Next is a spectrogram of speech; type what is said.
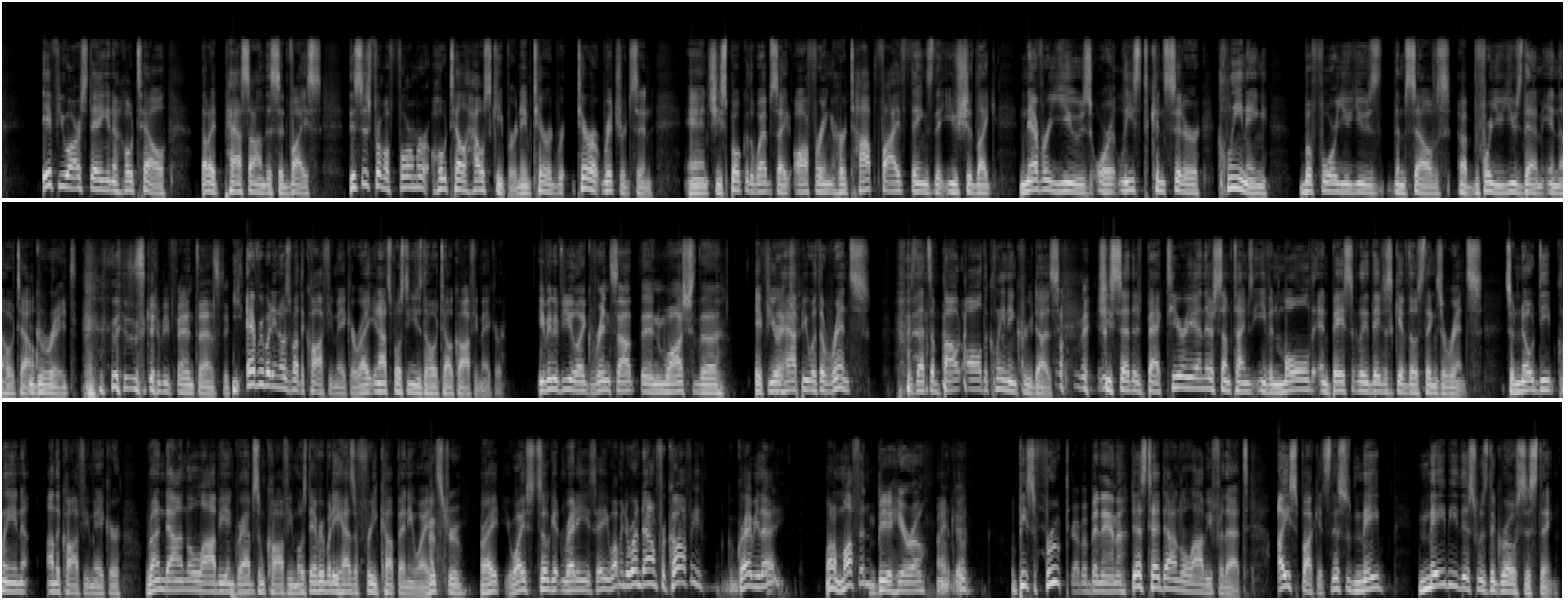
If you are staying in a hotel, thought I'd pass on this advice. This is from a former hotel housekeeper named Tara, Tara Richardson, and she spoke with a website offering her top five things that you should like never use or at least consider cleaning before you use themselves uh, before you use them in the hotel. Great. this is going to be fantastic. Everybody knows about the coffee maker, right? You're not supposed to use the hotel coffee maker. Even if you like rinse out and wash the. If you're happy with a rinse, because that's about all the cleaning crew does. she said there's bacteria in there, sometimes even mold, and basically they just give those things a rinse. So no deep clean on the coffee maker. Run down the lobby and grab some coffee. Most everybody has a free cup anyway. That's true. right? Your wife's still getting ready. You say, "You want me to run down for coffee? Grab you that. Want a muffin? Be a hero. Right? A, a piece of fruit? Grab a banana. Just head down to the lobby for that. Ice buckets. This was may, maybe this was the grossest thing.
